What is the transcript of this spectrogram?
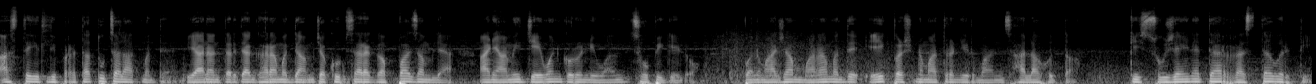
असते इथली प्रथा तू चला आतमध्ये. यानंतर त्या घरामध्ये आमच्या खूप साऱ्या गप्पा जमल्या आणि आम्ही जेवण करून निवांत झोपी गेलो. पण माझ्या मनामध्ये एक प्रश्न मात्र निर्माण झाला होता की सुजयने त्या रस्त्यावरती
